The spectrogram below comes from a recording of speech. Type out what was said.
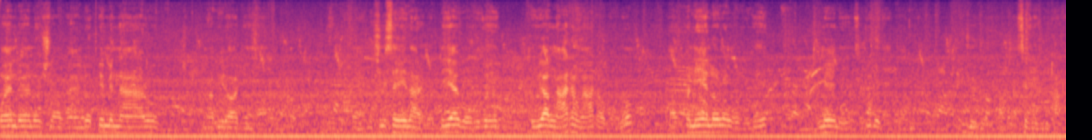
ဝမ်တွန်းတို့ရှော့ဘန်တို့ပြင်မနာတို့နောက်ပြီးတော့ဒီမရှိစေးနေတာတွေတရက်ကိုဦးစင်းလူရ9000 9000ပေါ့နော်ခဏရက်လုံးလုံးကိုဦးစင်းမင်းတွေစတူတွေတော့ကျူတော့စစ်စ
